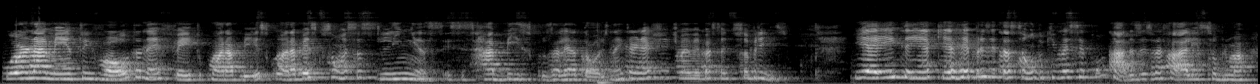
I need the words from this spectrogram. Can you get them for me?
O ornamento em volta, né, feito com arabesco. O arabesco são essas linhas, esses rabiscos aleatórios. Na internet a gente vai ver bastante sobre isso. E aí tem aqui a representação do que vai ser contado. Às vezes vai falar ali sobre uma,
